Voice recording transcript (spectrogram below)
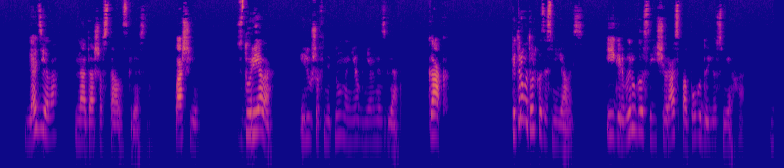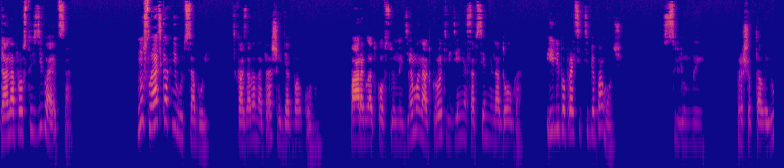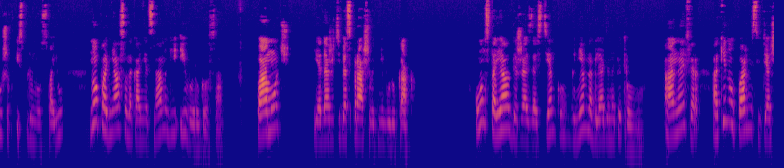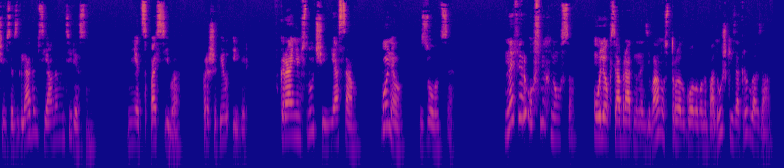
«Для дела». Наташа встала с кресла. «Пошли». «Сдурела?» Илюшев метнул на нее гневный взгляд. «Как?» Петрова только засмеялась. Игорь выругался еще раз по поводу ее смеха. Да она просто издевается. «Ну, слазь как-нибудь с собой», — сказала Наташа, идя к балкону. Пара глотков слюны демона откроет видение совсем ненадолго. Или попросить тебе помочь. Слюны, прошептал Илюшев и сплюнул свою, но поднялся наконец на ноги и выругался. Помочь? Я даже тебя спрашивать не буду, как. Он стоял, держась за стенку, гневно глядя на Петрову. А Нефер окинул парня светящимся взглядом с явным интересом. «Нет, спасибо», — прошипел Игорь. В крайнем случае я сам. Понял, золотце? Нефер усмехнулся, улегся обратно на диван, устроил голову на подушке и закрыл глаза.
